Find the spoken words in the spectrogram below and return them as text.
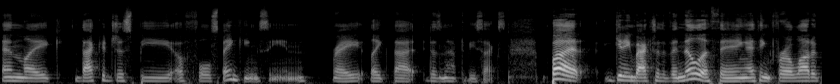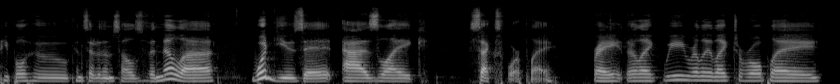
and like that could just be a full spanking scene, right? Like that doesn't have to be sex. But getting back to the vanilla thing, I think for a lot of people who consider themselves vanilla would use it as like sex foreplay, right? They're like, we really like to role play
